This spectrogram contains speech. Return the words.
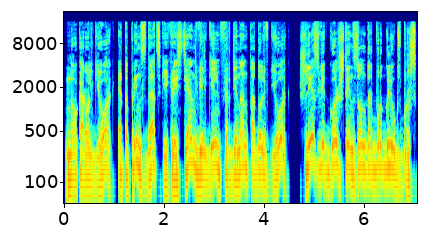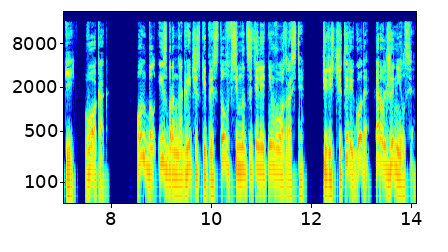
Но король Георг – это принц датский крестьян Вильгельм Фердинанд Адольф Георг Шлезвиг-Гольштейн-Зондербург-Люксбургский. Во как! Он был избран на греческий престол в 17-летнем возрасте. Через 4 года король женился.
